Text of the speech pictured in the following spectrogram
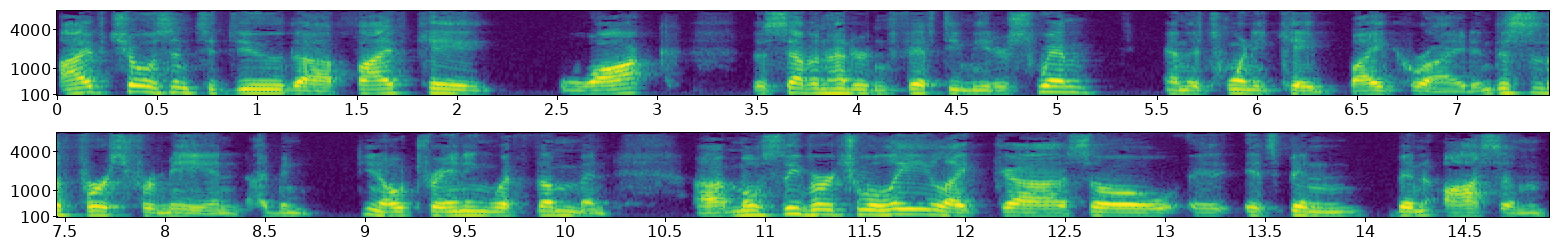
I've chosen to do the 5K walk, the 750 meter swim, and the 20K bike ride. And this is the first for me. And I've been, you know, training with them and uh, mostly virtually. Like, uh, so it, has been, been awesome.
